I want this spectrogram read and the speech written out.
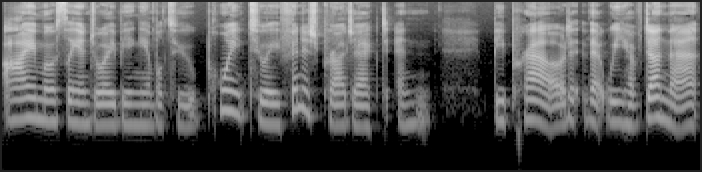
I mostly enjoy being able to point to a finished project and be proud that we have done that,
